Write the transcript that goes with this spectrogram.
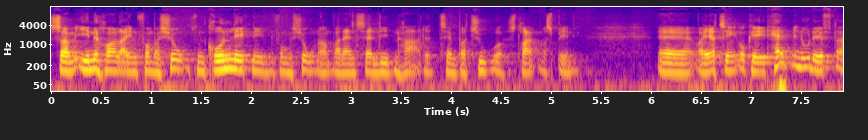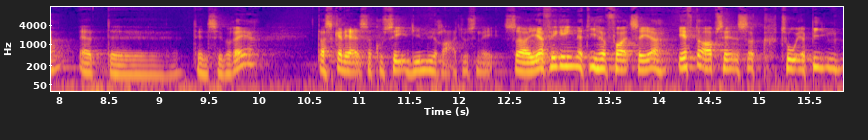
som indeholder information, sådan grundlæggende information om, hvordan satellitten har det, temperatur, strøm og spænding. Øh, og jeg tænkte, okay, et halvt minut efter, at øh, den separerer, der skal det altså kunne se et lille radiosignal. Så jeg fik en af de her folk, så jeg efter opsendelsen, så tog jeg bilen,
